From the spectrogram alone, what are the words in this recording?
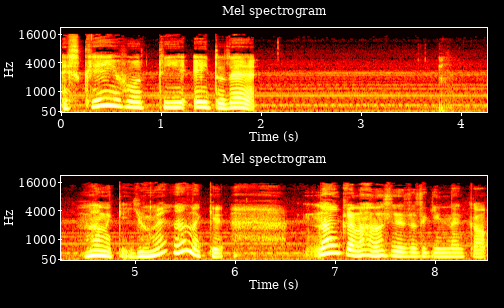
SK48 でなんだっけ？夢？なんだっけ？なんかの話出た時になんか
